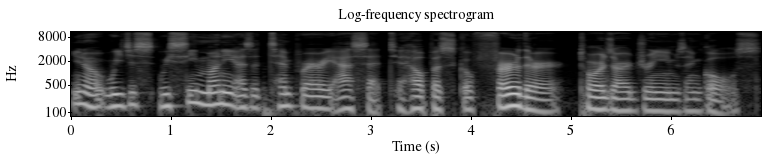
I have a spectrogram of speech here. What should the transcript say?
You know, we just we see money as a temporary asset to help us go further towards our dreams and goals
